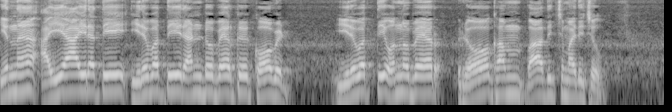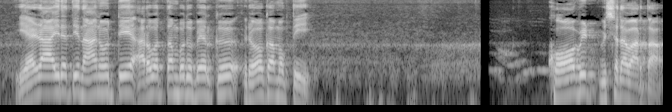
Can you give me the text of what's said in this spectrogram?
ഇന്ന് അയ്യായിരത്തി ഇരുപത്തി രണ്ട് പേർക്ക് കോവിഡ് ഇരുപത്തി ഒന്ന് പേർ രോഗം ബാധിച്ച് മരിച്ചു. ഏഴായിരത്തി നാനൂറ്റി അറുപത്തൊമ്പത് പേർക്ക് രോഗമുക്തി. കോവിഡ് വിശദവാർത്ത.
